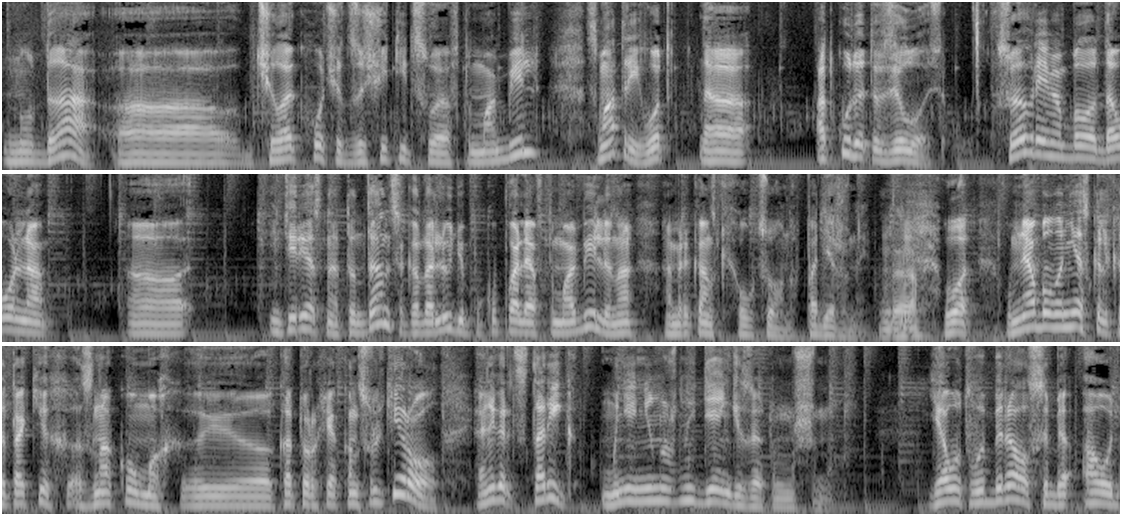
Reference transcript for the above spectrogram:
Ну да, э, человек хочет защитить свой автомобиль. Смотри, вот э, откуда это взялось? В свое время была довольно э, интересная тенденция, когда люди покупали автомобили на американских аукционах, подержанные. Да. Вот. У меня было несколько таких знакомых, э, которых я консультировал, и они говорят, старик, мне не нужны деньги за эту машину. Я вот выбирал себе Audi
